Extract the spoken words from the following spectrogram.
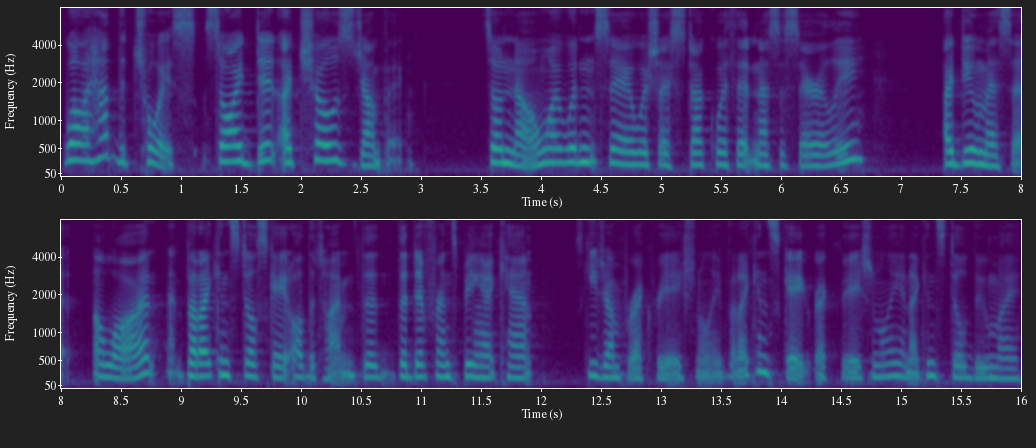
Well, I had the choice. So I did, I chose jumping. So no, I wouldn't say I wish I stuck with it necessarily. I do miss it a lot, but I can still skate all the time. The the difference being I can't ski jump recreationally, but I can skate recreationally and I can still do my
